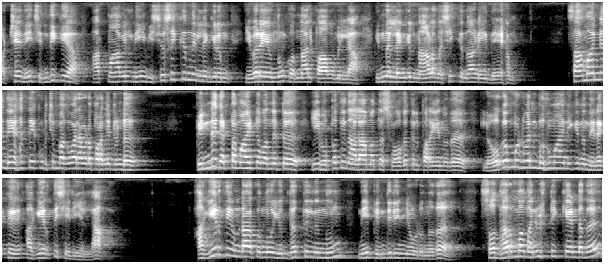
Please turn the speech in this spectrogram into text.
പക്ഷേ നീ ചിന്തിക്കുക ആത്മാവിൽ നീ വിശ്വസിക്കുന്നില്ലെങ്കിലും ഇവരെയൊന്നും കൊന്നാൽ പാപമില്ല ഇന്നല്ലെങ്കിൽ നാളെ നശിക്കുന്നതാണ് ഈ ദേഹം. സാമാന്യ ദേഹത്തെക്കുറിച്ചും ഭഗവാൻ അവിടെ പറഞ്ഞിട്ടുണ്ട്. പിന്നെ ഘട്ടമായിട്ട് വന്നിട്ട് ഈ മുപ്പത്തിനാലാമത്തെ ശ്ലോകത്തിൽ പറയുന്നത് ലോകം മുഴുവൻ ബഹുമാനിക്കുന്ന നിനക്ക് അകീർത്തി ശരിയല്ല. അകീർത്തി ഉണ്ടാക്കുന്നു യുദ്ധത്തിൽ നിന്നും നീ പിന്തിരിഞ്ഞോടുന്നത്. സ്വധർമ്മം അനുഷ്ഠിക്കേണ്ടത്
